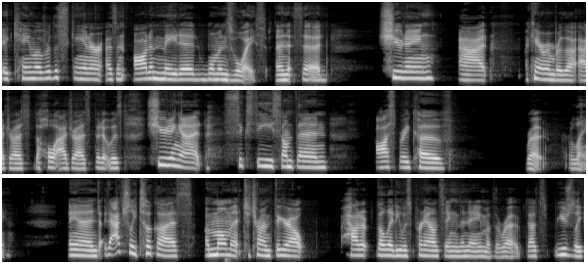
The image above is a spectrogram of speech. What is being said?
it came over the scanner as an automated woman's voice and it said shooting at I can't remember the address, the whole address, but it was shooting at 60 something Osprey Cove Road or Lane. And it actually took us a moment to try and figure out how to, the lady was pronouncing the name of the road. That's usually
